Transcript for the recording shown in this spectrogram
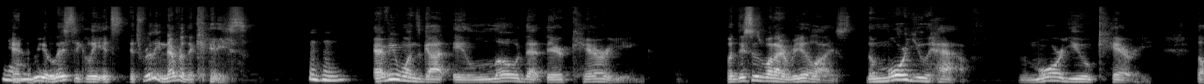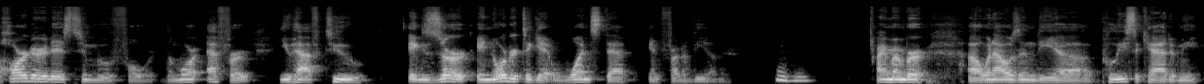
Yeah. And realistically, it's it's really never the case. Mm-hmm. Everyone's got a load that they're carrying. But this is what I realized the more you have, the more you carry, the harder it is to move forward, the more effort you have to exert in order to get one step in front of the other. Mm-hmm. I remember uh, when I was in the uh, police academy,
